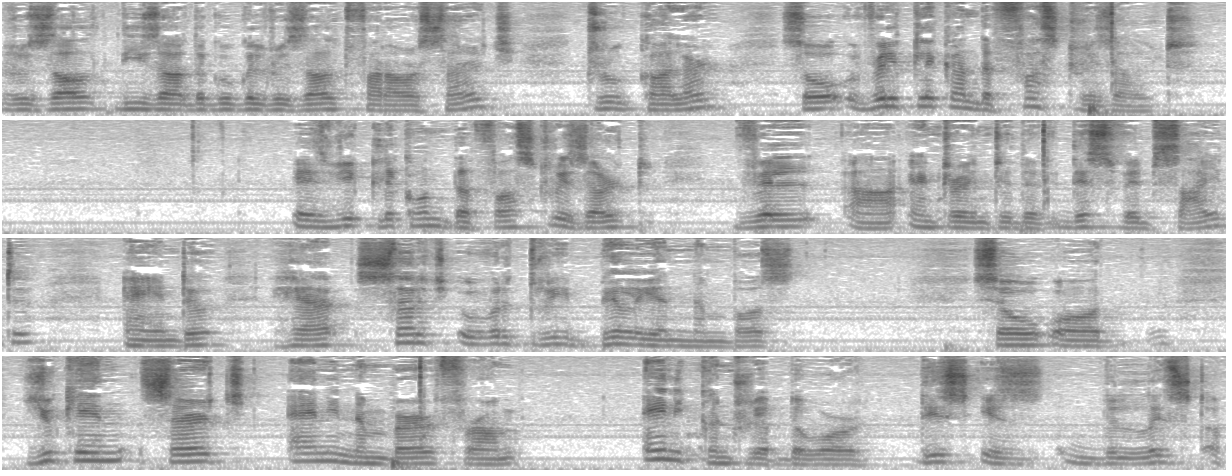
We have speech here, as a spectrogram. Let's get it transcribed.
result these are the google result for our search Truecaller so we'll click on the first result. As we click on the first result will uh, enter into the, this website and uh, here search over 3 billion numbers. So uh, you can search any number from any country of the world. This is the list of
